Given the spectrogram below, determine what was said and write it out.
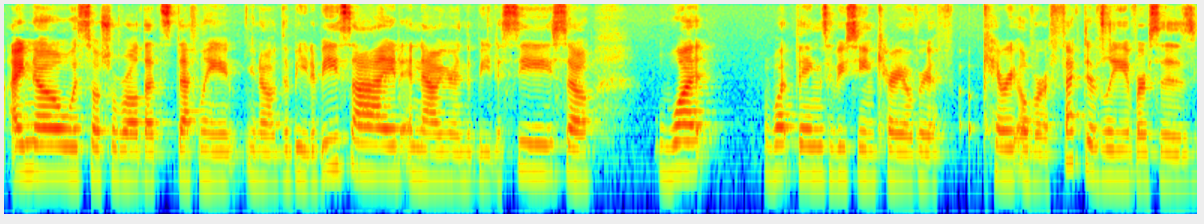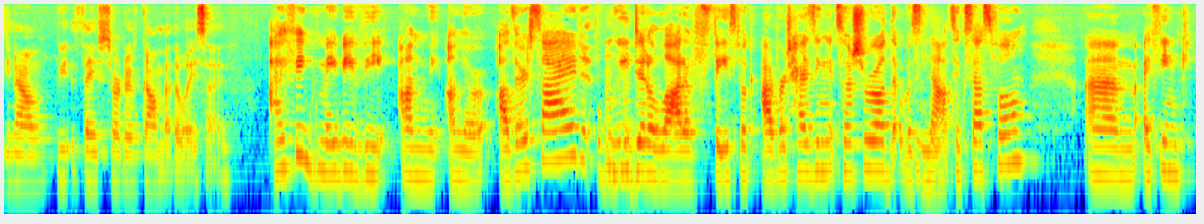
I know with Social World, that's definitely you know the B two B side, and now you're in the B two C. So, what what things have you seen carry over carry over effectively versus you know they've sort of gone by the wayside? I think maybe the on the on the other side, we did a lot of Facebook advertising at Social World that was not successful. Um, I think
